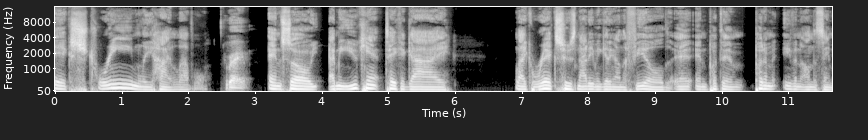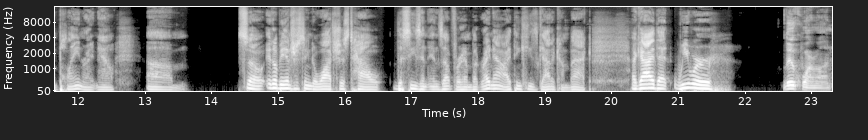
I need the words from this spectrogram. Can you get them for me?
extremely high level Right. and so, I mean, you can't take a guy like Ricks, who's not even getting on the field, and, and put them put him even on the same plane right now. Um, so it'll be interesting to watch just how the season ends up for him. But right now, I think he's got to come back. A guy that we were, Lukewarm on.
